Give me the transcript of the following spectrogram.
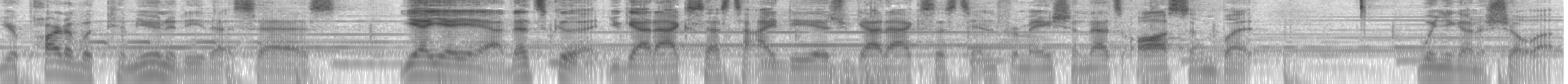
you're part of a community that says, yeah, yeah, yeah, that's good. You got access to ideas, you got access to information, that's awesome, but when are you to show up?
